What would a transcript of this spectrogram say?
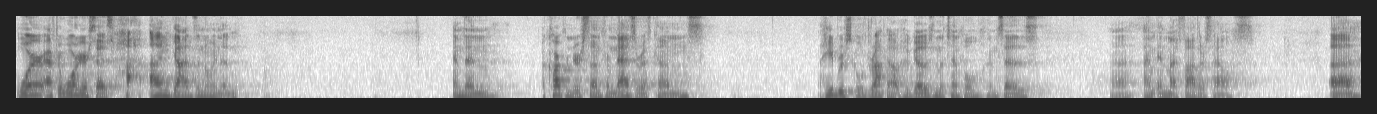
Warrior after warrior says, I'm God's anointed. And then a carpenter's son from Nazareth comes, a Hebrew school dropout who goes in the temple and says, uh, I'm in my father's house. Uh,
